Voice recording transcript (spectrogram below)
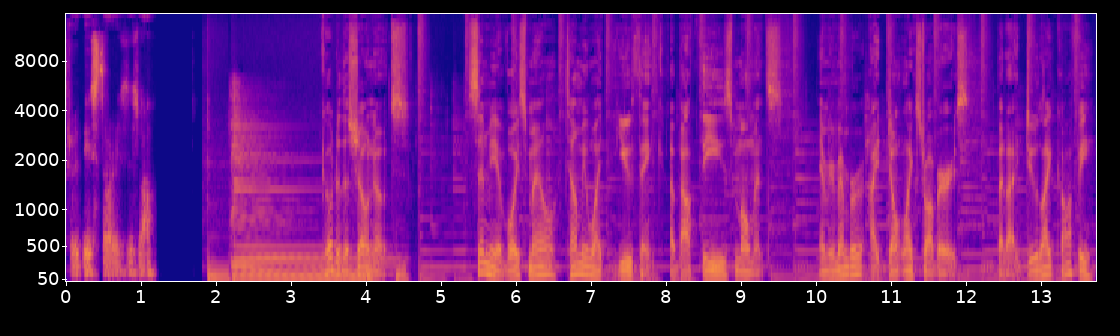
through these stories as well Go to the show notes. Send me a voicemail. Tell me what you think about these moments. And remember, I don't like strawberries, but I do like coffee.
